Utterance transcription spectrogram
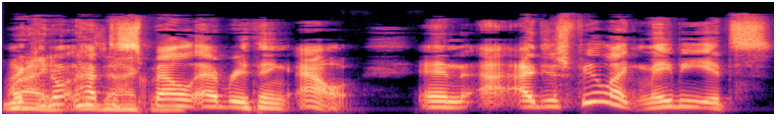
Like Right, you don't have to spell everything out. And I, I just feel like maybe it's,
